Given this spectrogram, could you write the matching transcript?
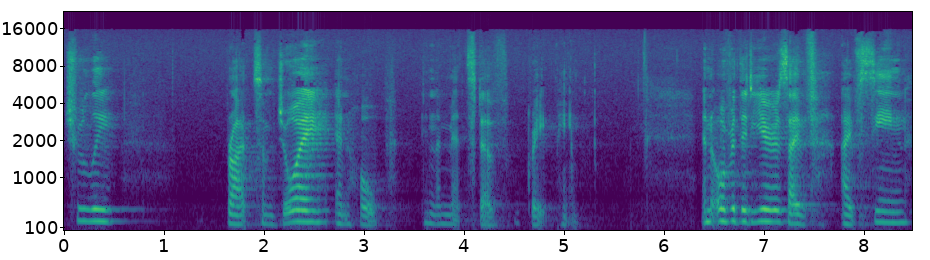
truly brought some joy and hope in the midst of great pain. And over the years, I've, I've seen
